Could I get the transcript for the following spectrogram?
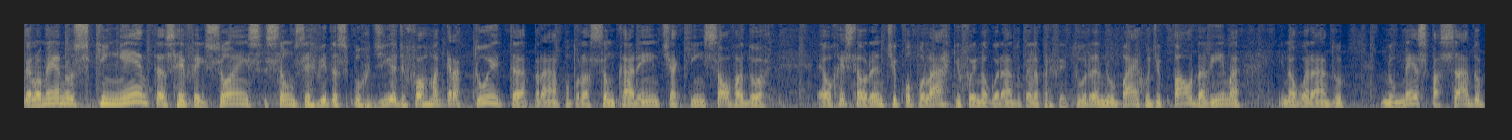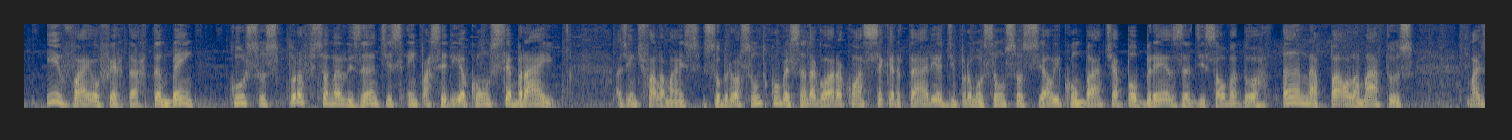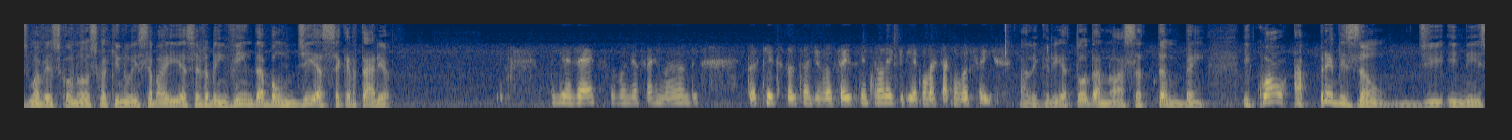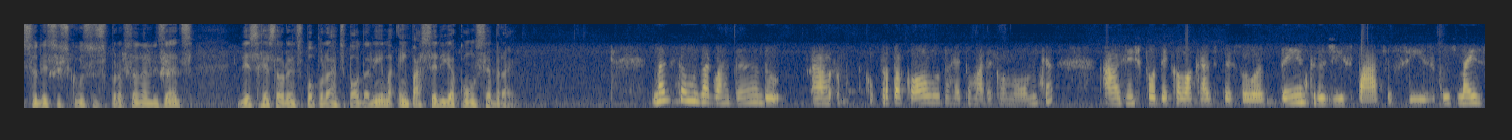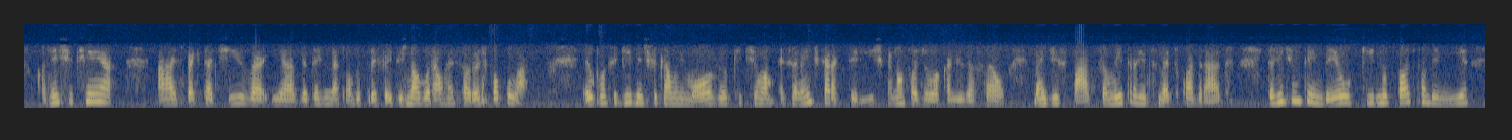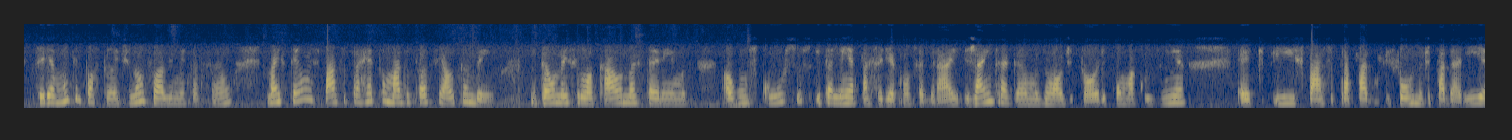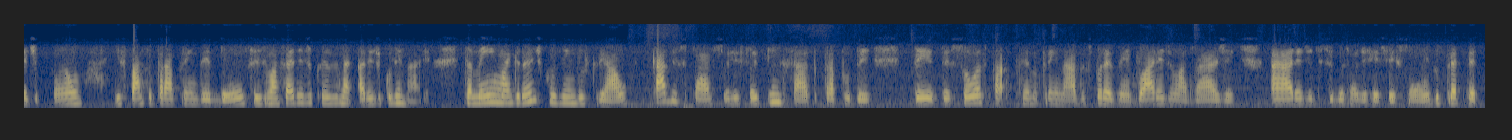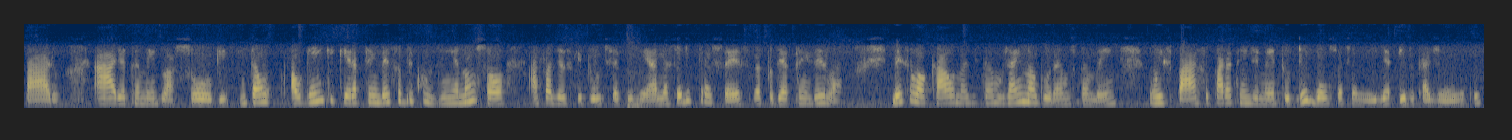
Pelo menos 500 refeições são servidas por dia de forma gratuita para a população carente aqui em Salvador. É o restaurante popular que foi inaugurado pela Prefeitura no bairro de Pau da Lima, inaugurado no mês passado, e vai ofertar também cursos profissionalizantes em parceria com o SEBRAE. A gente fala mais sobre o assunto conversando agora com a secretária de Promoção Social e Combate à Pobreza de Salvador, Ana Paula Matos mais uma vez conosco aqui no Issa Bahia. Seja bem-vinda. Bom dia, secretária. Bom dia, Jefferson. Bom dia, Fernando. Estou aqui à disposição de vocês. Sempre uma alegria conversar com vocês. Alegria toda nossa também. E qual a previsão de início desses cursos profissionalizantes nesse restaurante popular de Pau da Lima, em parceria com o SEBRAE? Nós estamos aguardando a, o protocolo da retomada econômica, a gente poder colocar as pessoas dentro de espaços físicos, mas a gente tinha a expectativa e a determinação do prefeito de inaugurar um restaurante popular. Eu consegui identificar um imóvel que tinha uma excelente característica, não só de localização, mas de espaço, são 1.300 metros quadrados. Então a gente entendeu que no pós-pandemia seria muito importante não só a alimentação, mas ter um espaço para retomada social também. Então, nesse local, nós teremos alguns cursos e também a parceria com o SEBRAE. Já entregamos um auditório com uma cozinha é, e espaço para forno de padaria, de pão, espaço para aprender doces, uma série de coisas na área de culinária. Também uma grande cozinha industrial. Cada espaço ele foi pensado para poder ter pessoas sendo treinadas, por exemplo, a área de lavagem, a área de distribuição de refeições, o pré-preparo, a área também do açougue. Então, alguém que queira aprender sobre cozinha, não só a fazer os quitutes e a cozinhar, mas todo o processo para poder aprender lá. Nesse local, nós estamos, já inauguramos também um espaço para atendimento do Bolsa Família e do Único.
